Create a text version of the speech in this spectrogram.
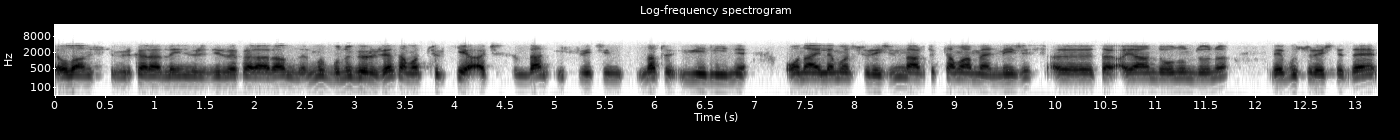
e, olağanüstü bir kararla yeni bir zirve kararı alınır mı? Bunu göreceğiz ama Türkiye açısından İsveç'in NATO üyeliğini onaylama sürecinin artık tamamen meclis e, ayağında olunduğunu ve bu süreçte de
